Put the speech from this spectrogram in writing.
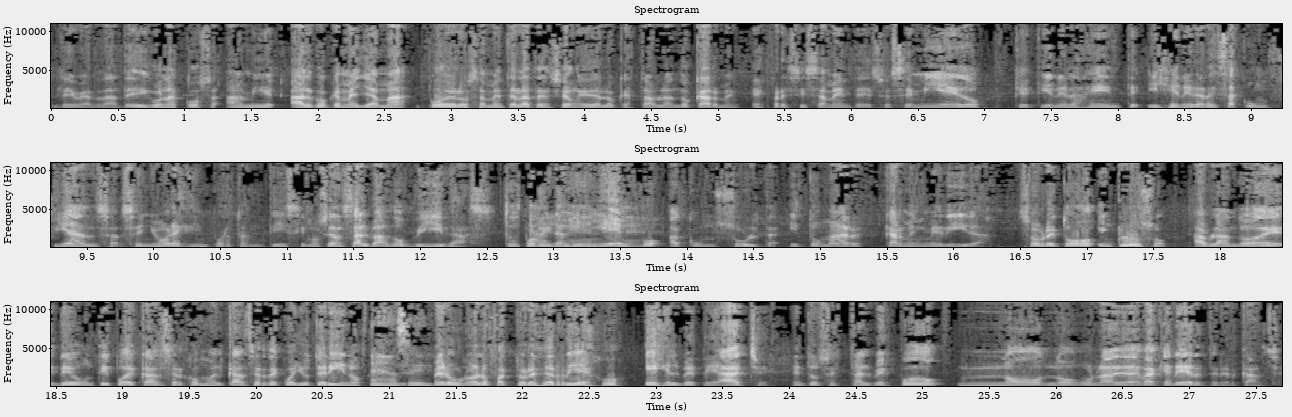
De verdad, te digo una cosa, a mí algo que me llama poderosamente la atención y de lo que está hablando Carmen es precisamente eso, ese miedo que tiene la gente y generar esa confianza. Señores, es importantísimo, se han salvado vidas por ir a Totalmente. tiempo a consulta y tomar, Carmen, medidas. Sobre todo, incluso, hablando de, de un tipo de cáncer como el cáncer de cuello uterino, Es así. pero uno de los factores de riesgo es el BPH. Entonces, tal vez puedo, no, no, nadie va a querer tener cáncer,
